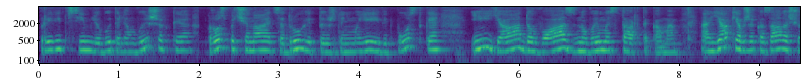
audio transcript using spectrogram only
Привіт всім любителям вишивки. Розпочинається другий тиждень моєї відпустки, і я до вас з новими стартиками. Е, Як я вже казала, що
